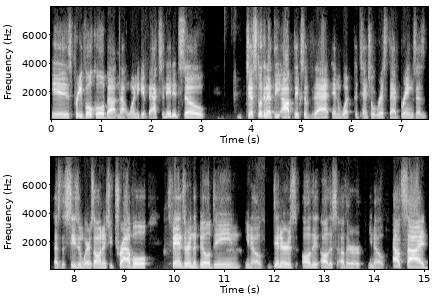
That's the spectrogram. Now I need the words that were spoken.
is pretty vocal about not wanting to get vaccinated. So just looking at the optics of that and what potential risk that brings as as the season wears on, as you travel, fans are in the building, you know, dinners, all the all this other, you know, outside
